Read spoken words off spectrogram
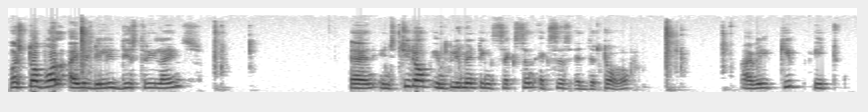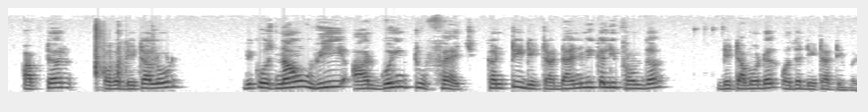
First of all, I will delete these three lines. And instead of implementing section access at the top, I will keep it after our data load because now we are going to fetch country data dynamically from the data model or the data table.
